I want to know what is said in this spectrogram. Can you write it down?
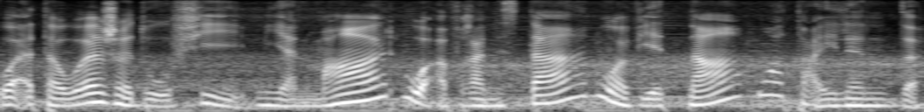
وأتواجد في ميانمار وأفغانستان وفيتنام وتايلاند.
